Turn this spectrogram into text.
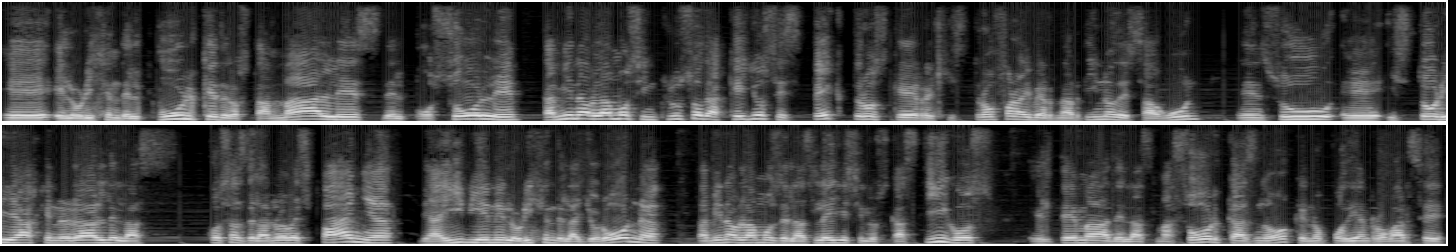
eh, el origen del pulque, de los tamales, del pozole. También hablamos incluso de aquellos espectros que registró Fray Bernardino de Sagún en su eh, historia general de las cosas de la Nueva España. De ahí viene el origen de la llorona. También hablamos de las leyes y los castigos. el tema de las mazorcas, ¿no? Que no podían robarse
